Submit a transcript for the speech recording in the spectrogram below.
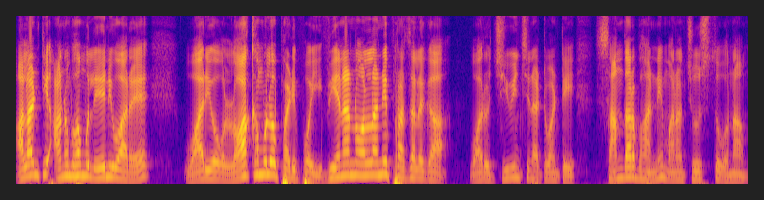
అలాంటి అనుభవము లేని వారే వారి యొక్క లోకములో పడిపోయి విననొల్లని ప్రజలుగా వారు జీవించినటువంటి సందర్భాన్ని మనం చూస్తూ ఉన్నాం.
